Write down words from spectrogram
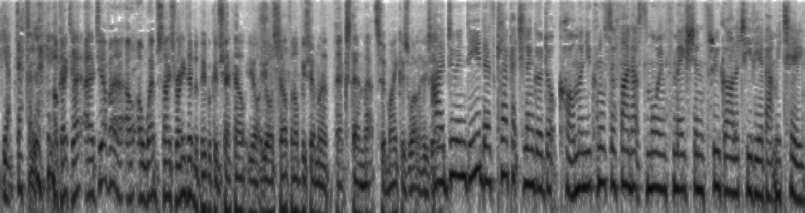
yeah, definitely. Okay, Claire, uh, do you have a, a, a, website or anything that people can check out your, yourself? And obviously, I'm going to extend that to Mike as well, who's in I do indeed. There's clairepetulengro.com, and you can also find out some more information through Gala TV about me too.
